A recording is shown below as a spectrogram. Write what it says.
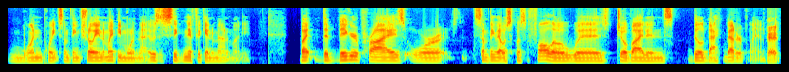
one point something trillion. It might be more than that. It was a significant amount of money. But the bigger prize or something that was supposed to follow was Joe Biden's Build Back Better plan. Okay.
